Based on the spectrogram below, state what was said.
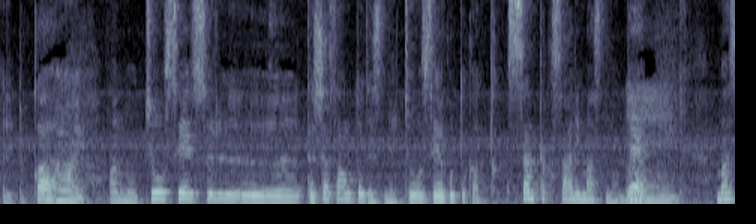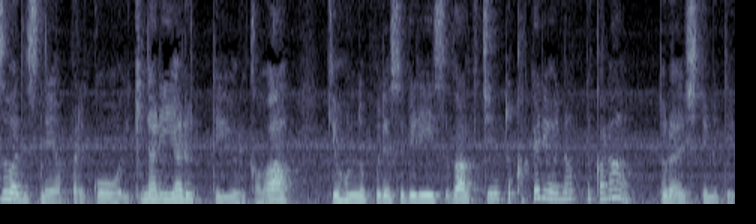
たりとか、はい。あの調整する他社さんとですね調整事がたくさんたくさんありますので、うん。まずはですねやっぱりこういきなりやるっていうよりかは基本のプレスリリースがきちんと書けるようになってからトライしてみてい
